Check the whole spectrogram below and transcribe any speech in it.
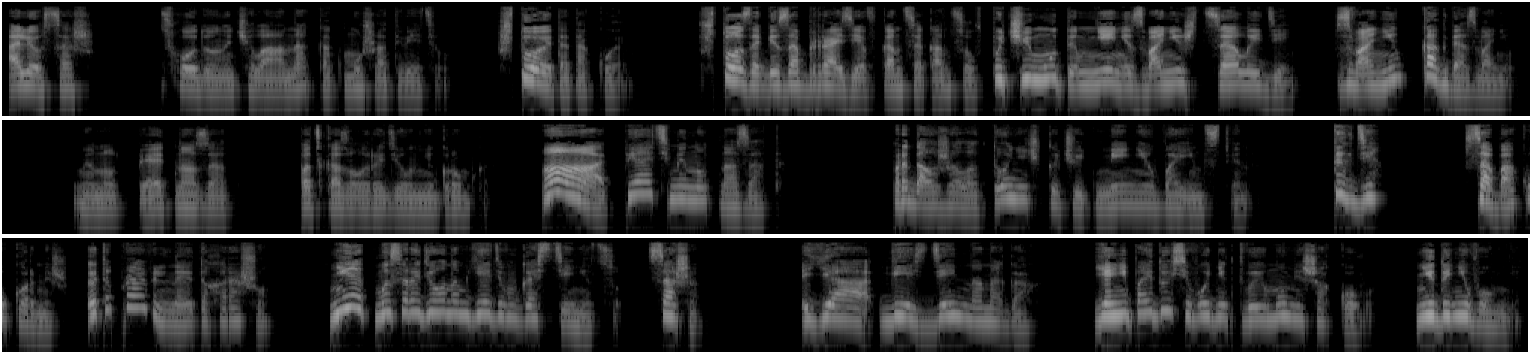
«Алло, Саш», — сходу начала она, как муж ответил. «Что это такое? Что за безобразие, в конце концов? Почему ты мне не звонишь целый день? Звонил? Когда звонил?» «Минут пять назад», — подсказал Родион негромко. «А, пять минут назад», — продолжала Тонечка чуть менее воинственно. «Ты где? Собаку кормишь? Это правильно, это хорошо. Нет, мы с Родионом едем в гостиницу. Саша, я весь день на ногах. Я не пойду сегодня к твоему Мишакову. Не до него мне.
